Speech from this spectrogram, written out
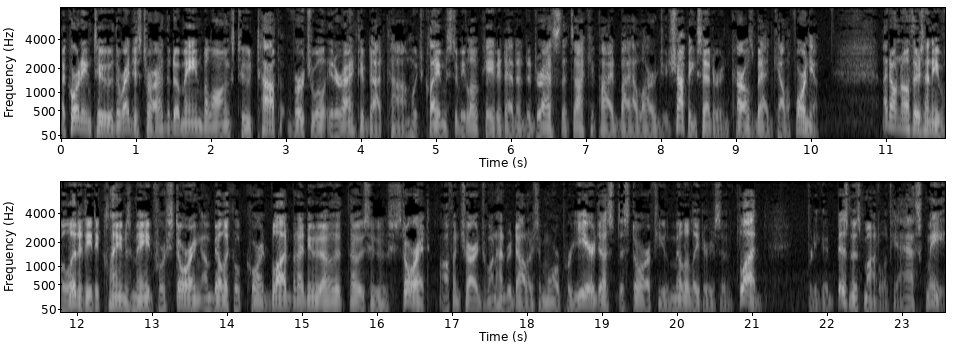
According to the registrar, the domain belongs to topvirtualinteractive.com, which claims to be located at an address that's occupied by a large shopping center in Carlsbad, California. I don't know if there's any validity to claims made for storing umbilical cord blood, but I do know that those who store it often charge $100 or more per year just to store a few milliliters of blood. Pretty good business model if you ask me.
